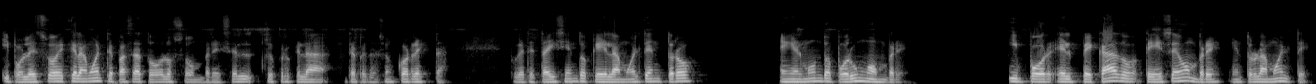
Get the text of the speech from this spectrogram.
Y por eso es que la muerte pasa a todos los hombres. Es yo creo que la interpretación correcta. Porque te está diciendo que la muerte entró en el mundo por un hombre. Y por el pecado de ese hombre entró la muerte.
